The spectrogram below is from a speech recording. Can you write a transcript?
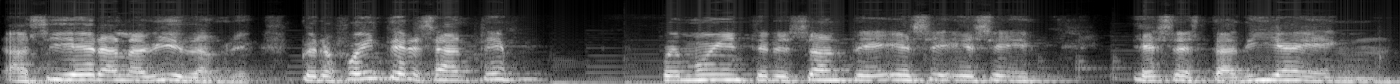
Así era la vida, hombre. Pero fue interesante, fue muy interesante ese, ese, esa estadía en,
